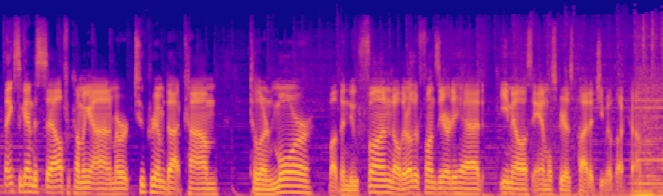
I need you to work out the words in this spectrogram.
Thanks again to Sal for coming on. Remember, Teucrium.com to learn more about the new fund, all their other funds they already had, email us animalspiritspod at gmail.com.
